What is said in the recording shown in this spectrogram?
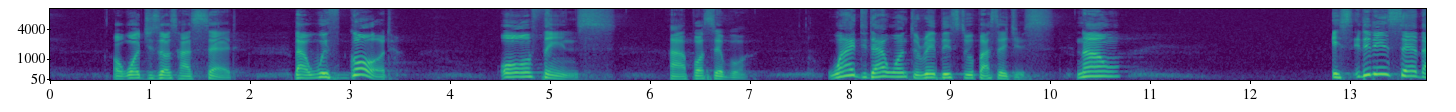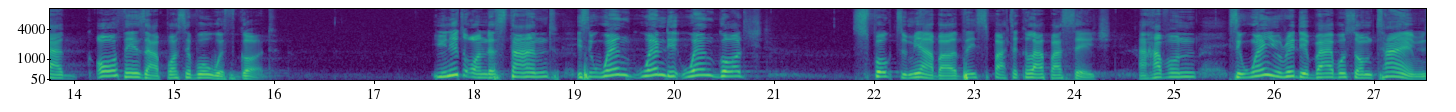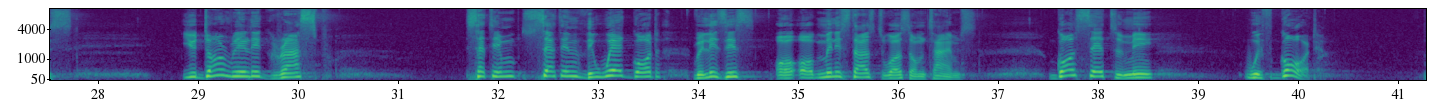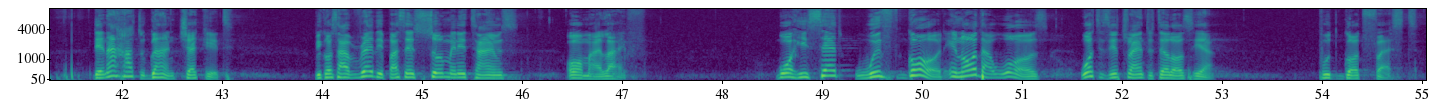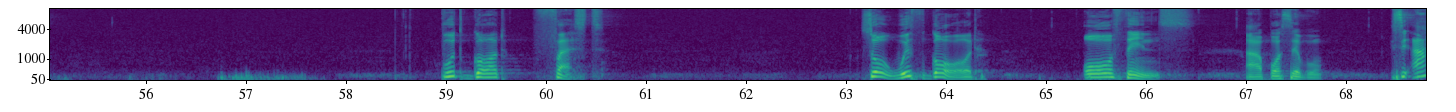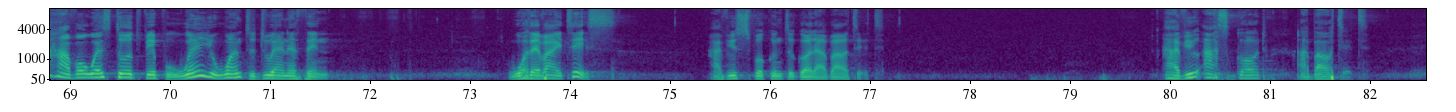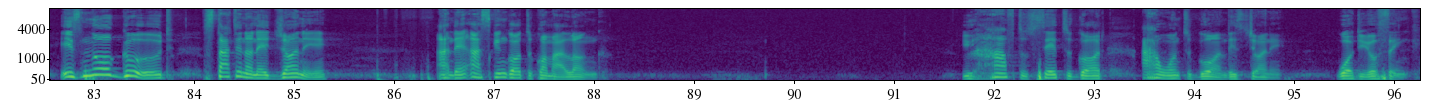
or what Jesus has said. That with God, all things are possible. Why did I want to read these two passages? Now, it didn't say that all things are possible with God. You need to understand, you see, when, when, the, when God spoke to me about this particular passage. I haven't, see, when you read the Bible, sometimes you don't really grasp certain, certain the way God releases or, or ministers to us sometimes. God said to me, with God, then I had to go and check it because I've read the passage so many times all my life. What he said with God, in other words, what is he trying to tell us here? Put God first. Put God first. So, with God, all things are possible. See, I have always told people when you want to do anything, whatever it is, have you spoken to God about it? Have you asked God about it? It's no good starting on a journey and then asking God to come along. You have to say to God, I want to go on this journey. What do you think?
